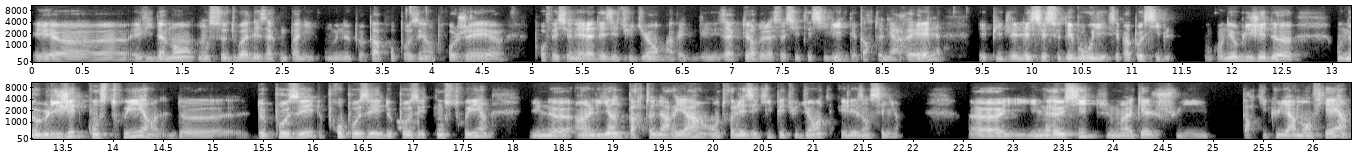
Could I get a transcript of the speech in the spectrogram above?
et euh, évidemment, on se doit de les accompagner. On ne peut pas proposer un projet euh, professionnel à des étudiants avec des acteurs de la société civile, des partenaires réels, et puis de les laisser se débrouiller. C'est pas possible. Donc on est obligé de, on est obligé de construire, de, de, poser, de proposer, de poser, de construire une, un lien de partenariat entre les équipes étudiantes et les enseignants. Euh, une réussite dans laquelle je suis particulièrement fier,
